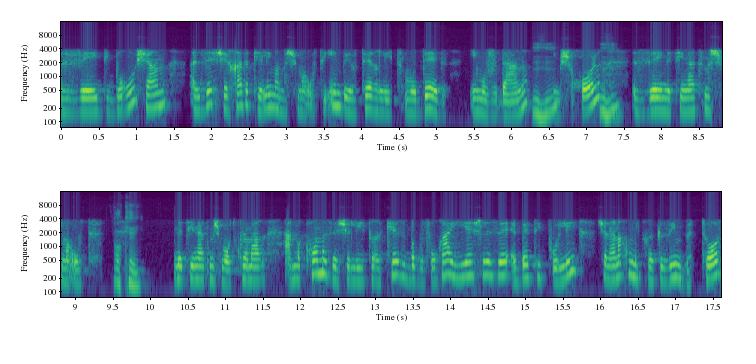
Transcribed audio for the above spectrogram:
ודיברו שם על זה שאחד הכלים המשמעותיים ביותר להתמודד עם אובדן, mm-hmm. עם שכול, mm-hmm. זה נתינת משמעות. אוקיי. Okay. נתינת משמעות. כלומר, המקום הזה של להתרכז בגבורה, יש לזה היבט טיפולי של אנחנו מתרכזים בטוב,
